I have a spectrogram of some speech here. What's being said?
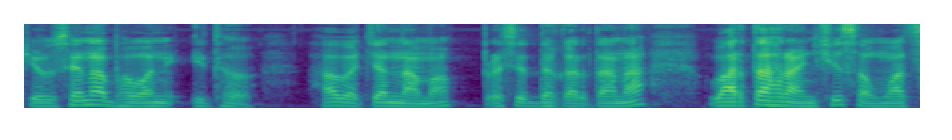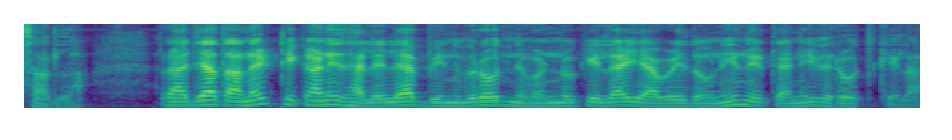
शिवसेना भवन इथं हा वचननामा प्रसिद्ध करताना वार्ताहरांशी संवाद साधला. राज्यात अनेक ठिकाणी झालेल्या बिनविरोध निवडणुकीला यावेळी दोन्ही नेत्यांनी विरोध केला.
